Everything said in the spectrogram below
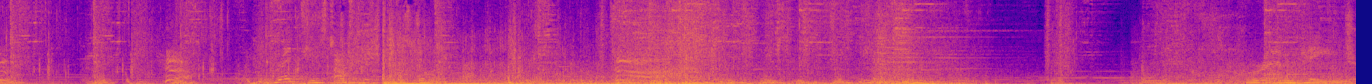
Red Team's turret has been destroyed. Rampage.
